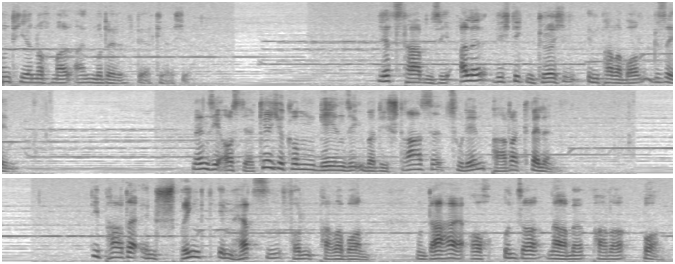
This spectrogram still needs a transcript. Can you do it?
Und hier nochmal ein Modell der Kirche. Jetzt haben Sie alle wichtigen Kirchen in Paderborn gesehen. Wenn Sie aus der Kirche kommen, gehen Sie über die Straße zu den Paderquellen. Die Pader entspringt im Herzen von Paderborn und daher auch unser Name Paderborn.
